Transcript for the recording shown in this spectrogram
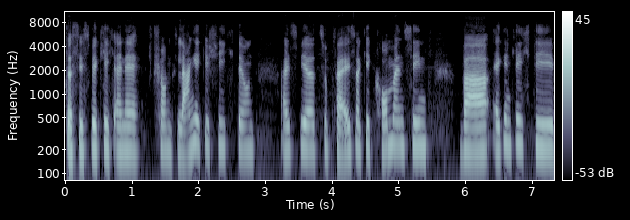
Das ist wirklich eine schon lange Geschichte und als wir zu Pfizer gekommen sind, war eigentlich die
